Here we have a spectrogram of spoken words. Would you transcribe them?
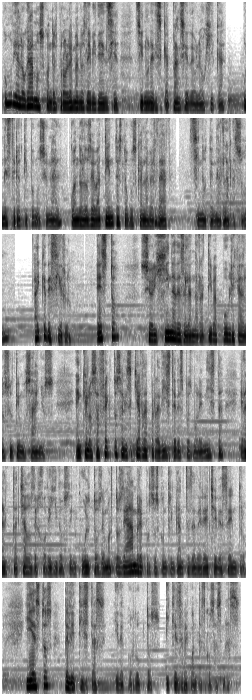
¿cómo dialogamos cuando el problema no es la evidencia, sino una discrepancia ideológica, un estereotipo emocional, cuando los debatientes no buscan la verdad, sino tener la razón? hay que decirlo, esto se origina desde la narrativa pública de los últimos años, en que los afectos a la izquierda perredista y después morenista eran tachados de jodidos, de incultos, de muertos de hambre por sus contrincantes de derecha y de centro, y estos de elitistas y de corruptos, y quién sabe cuántas cosas más.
